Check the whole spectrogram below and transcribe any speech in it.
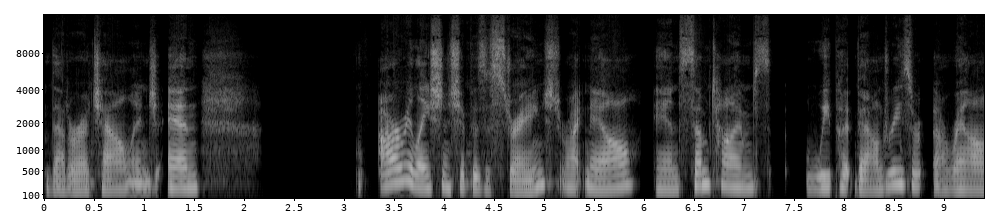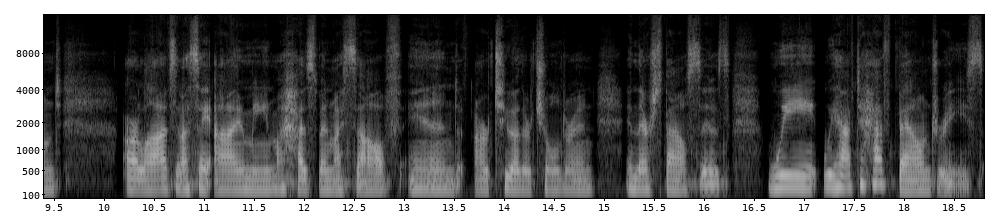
that are a challenge. And our relationship is estranged right now, and sometimes we put boundaries around our lives. And I say I, mean my husband, myself, and our two other children and their spouses. We, we have to have boundaries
